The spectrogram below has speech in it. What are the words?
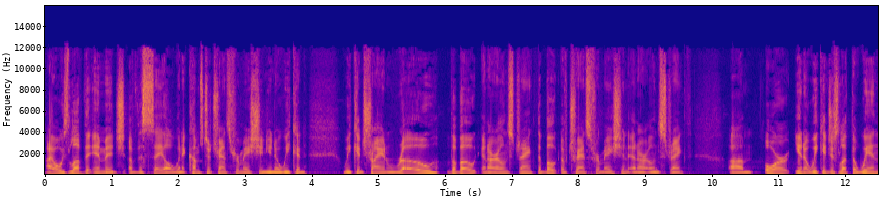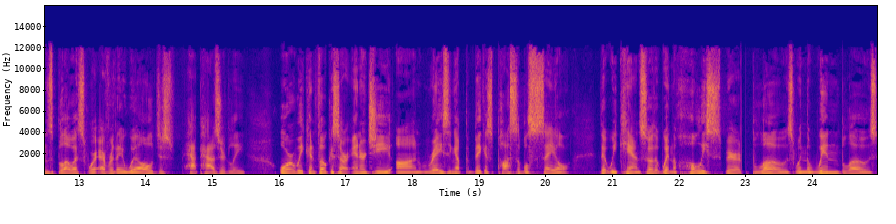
I always love the image of the sail. When it comes to transformation, you know, we can we can try and row the boat in our own strength, the boat of transformation in our own strength. Um, or, you know, we can just let the winds blow us wherever they will, just haphazardly. Or we can focus our energy on raising up the biggest possible sail that we can so that when the Holy Spirit blows, when the wind blows,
